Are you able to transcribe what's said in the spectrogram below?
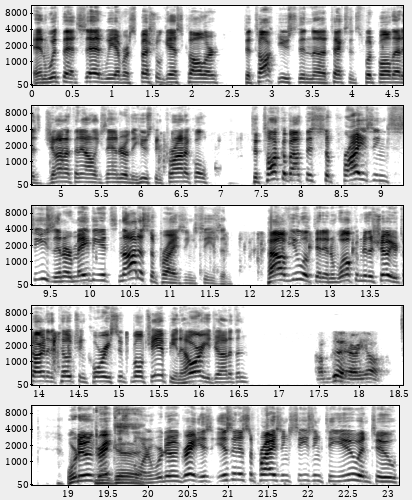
And with that said, we have our special guest caller to talk Houston uh, Texans football. That is Jonathan Alexander of the Houston Chronicle to talk about this surprising season, or maybe it's not a surprising season. How have you looked at it? And welcome to the show. You're talking to the coach and Corey Super Bowl champion. How are you, Jonathan? I'm good. How are y'all? We're doing great this morning. We're doing great. Is is it a surprising season to you and to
